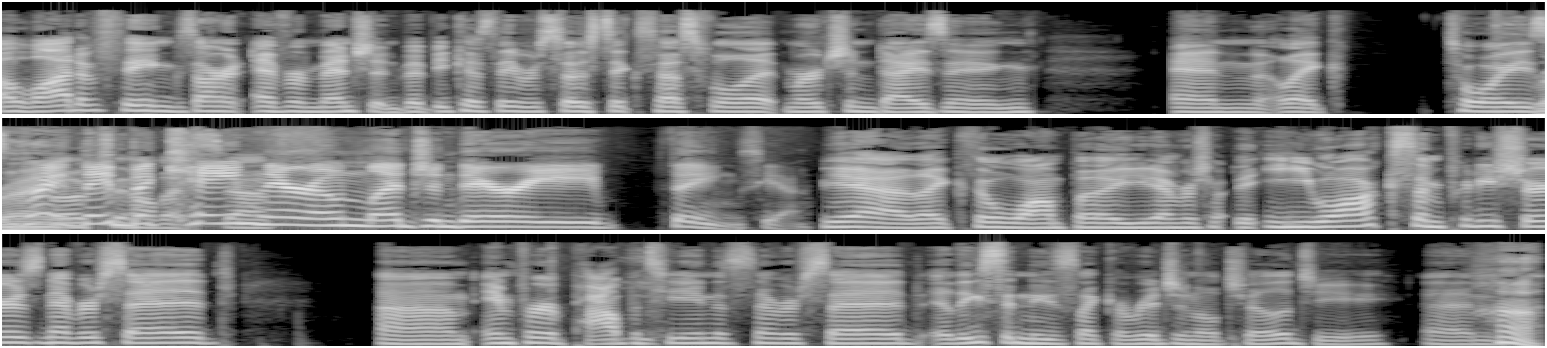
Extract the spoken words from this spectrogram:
a lot of things aren't ever mentioned, but because they were so successful at merchandising and like toys, and Right. Right, they and all that became their own legendary things. Yeah, Yeah, like the Wampa, you never the Ewoks. I'm pretty sure is never said. Um, Emperor Palpatine is never said, at least in these like original trilogy. And Huh.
